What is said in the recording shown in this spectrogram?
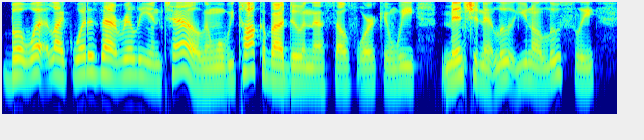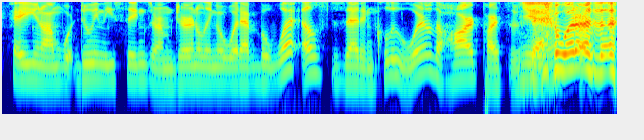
but what, like, what does that really entail? And when we talk about doing that self work and we mention it, you know, loosely, hey, you know, I'm doing these things or I'm journaling or whatever. But what else does that include? What are the hard parts of Yeah. that? What are the,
